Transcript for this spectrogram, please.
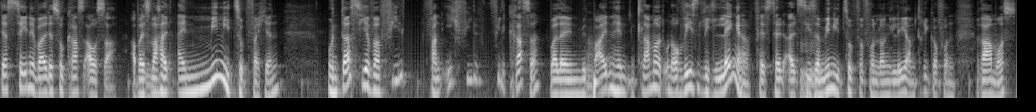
der Szene, weil das so krass aussah. Aber es mhm. war halt ein Mini-Zupferchen. Und das hier war viel, fand ich viel, viel krasser, weil er ihn mit ja. beiden Händen klammert und auch wesentlich länger festhält als dieser mhm. Mini-Zupfer von Langley am Trikot von Ramos.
